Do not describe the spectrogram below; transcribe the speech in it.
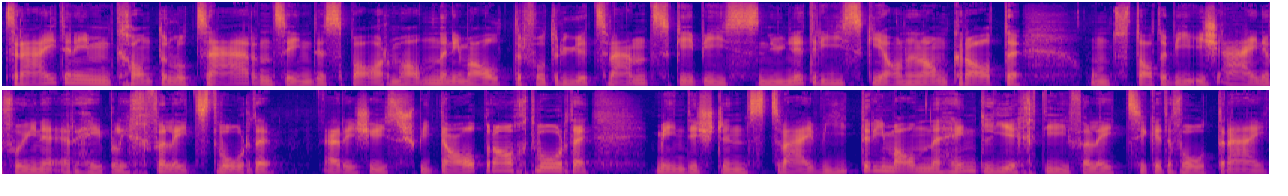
Zu Reiden im Kanton Luzern sind ein paar Männer im Alter von 23 bis 39 aneinander geraten und dabei ist einer von ihnen erheblich verletzt worden. Er ist ins Spital gebracht worden. Mindestens zwei weitere Männer haben leichte Verletzungen davongetragen,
